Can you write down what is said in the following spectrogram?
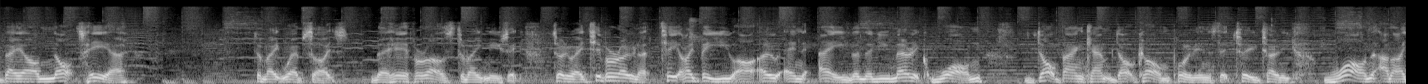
they are not here to make websites. They're here for us to make music. So anyway, Tiburona, T-I-B-U-R-O-N-A, then the numeric one dot bandcamp.com. Probably the internet too, Tony. One, and I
